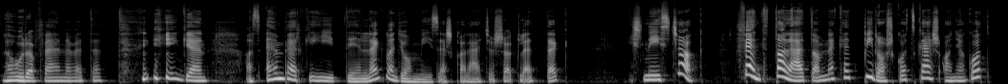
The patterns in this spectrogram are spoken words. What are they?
Laura felnevetett. Igen, az emberkéi tényleg nagyon mézes kalácsosak lettek. És nézd csak, fent találtam neked piros kockás anyagot,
